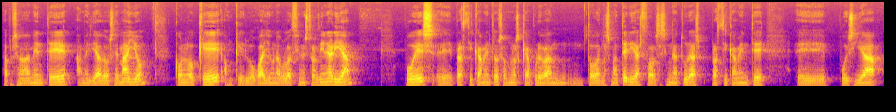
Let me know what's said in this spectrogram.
aproximadamente a mediados de mayo, con lo que, aunque luego haya una evaluación extraordinaria, pues eh, prácticamente los alumnos que aprueban todas las materias, todas las asignaturas, prácticamente eh, pues ya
